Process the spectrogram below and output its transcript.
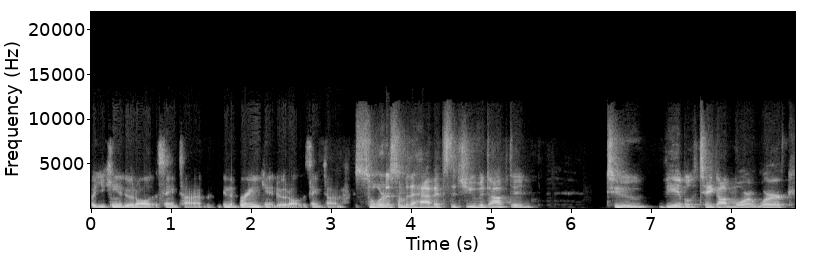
But you can't do it all at the same time. And the brain can't do it all at the same time. So what are some of the habits that you've adopted to be able to take on more work?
